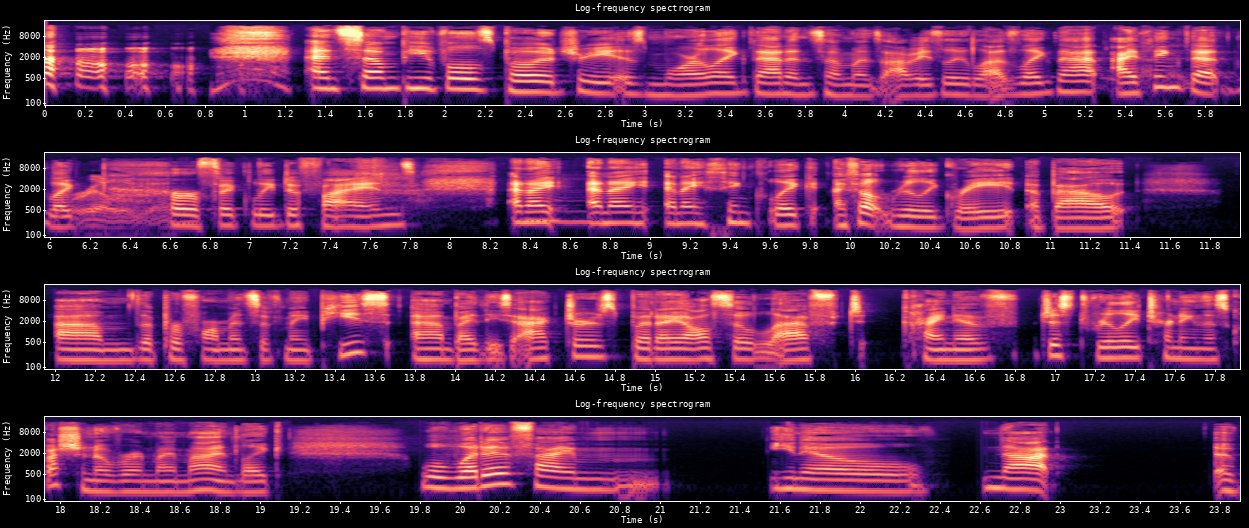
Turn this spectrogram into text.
and some people's poetry is more like that and someone's obviously less like that. I think that like brilliant. perfectly defines and I Mhm. and I and I think like I felt really great about um, the performance of my piece um, by these actors, but I also left kind of just really turning this question over in my mind like, well, what if I'm, you know, not a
